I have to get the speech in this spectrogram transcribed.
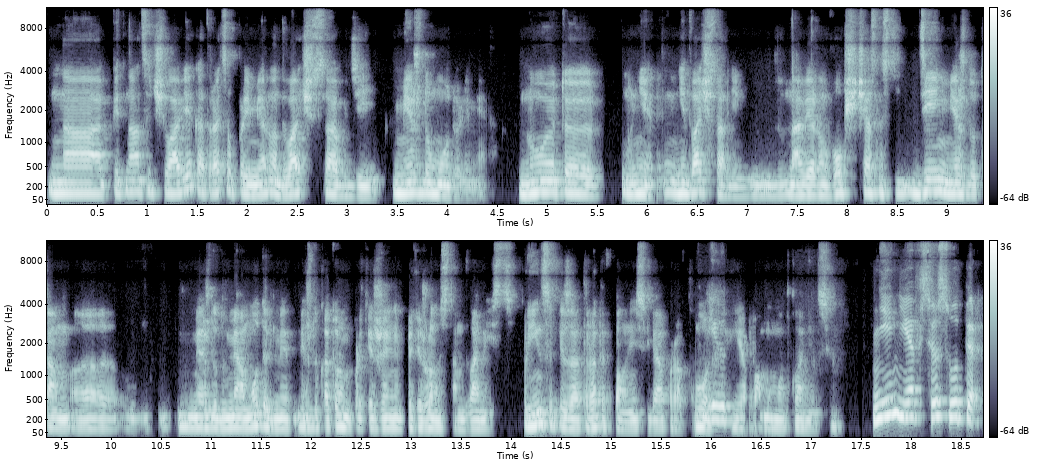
на 15 человек я тратил примерно 2 часа в день между модулями. Ну, это, ну нет, не 2 часа в день, наверное, в общей частности, день между, там, э, между двумя модулями, между которыми протяжение, протяженность там 2 месяца. В принципе, затраты вполне себя оправдывают. Вот, И... я, по-моему, отклонился. Не-не, все супер.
